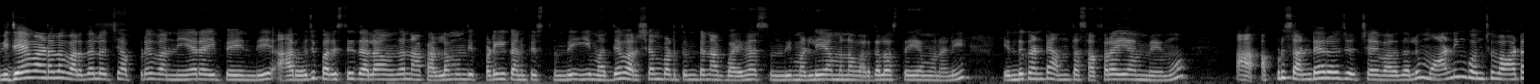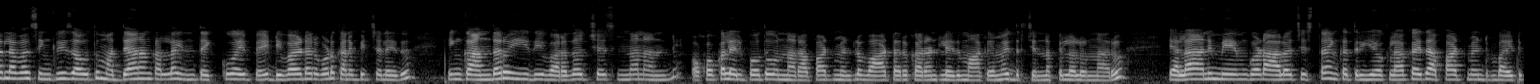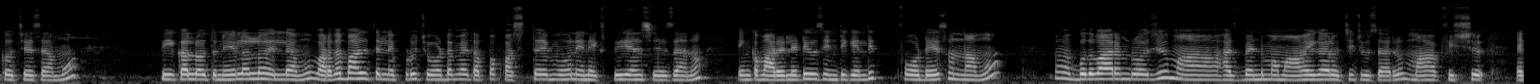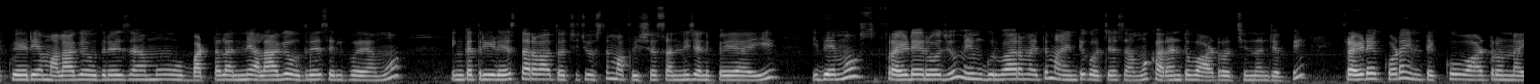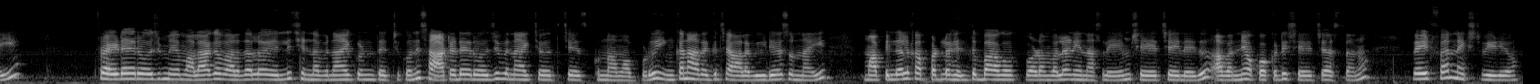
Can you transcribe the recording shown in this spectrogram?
విజయవాడలో వరదలు వచ్చి అప్పుడే వన్ ఇయర్ అయిపోయింది. ఆ రోజు పరిస్థితి ఎలా ఉందో నా కళ్ళ ముందు ఇప్పటికీ కనిపిస్తుంది. ఈ మధ్య వర్షం పడుతుంటే నాకు భయం వేస్తుంది. మళ్ళీ ఏమన్నా వరదలు వస్తాయేమోనని. ఎందుకంటే అంత సఫర్ అయ్యాం మేము. అప్పుడు సండే రోజు వచ్చాయి వరదలు. మార్నింగ్ కొంచెం వాటర్ లెవెల్స్ ఇంక్రీజ్ అవుతూ మధ్యాహ్నం కల్లా ఇంత ఎక్కువ అయిపోయి డివైడర్ కూడా కనిపించలేదు. ఇంకా అందరూ ఇది వరద వచ్చేసిందని అని ఒక్కొక్కరు వెళ్ళిపోతూ ఉన్నారు. అపార్ట్మెంట్లో వాటర్ కరెంట్ లేదు. మాకేమో ఇద్దరు చిన్నపిల్లలు ఉన్నారు. ఎలా అని మేము కూడా ఆలోచిస్తా. ఇంకా త్రీ ఓ క్లాక్ అయితే అపార్ట్మెంట్ బయటకు వచ్చేసాము. పీకల్లోతు నీళ్ళల్లో వెళ్ళాము. వరద బాధితులను ఎప్పుడూ చూడడమే తప్ప ఫస్ట్ టైం నేను ఎక్స్పీరియన్స్ చేశాను. ఇంకా మా రిలేటివ్స్ ఇంటికి వెళ్ళి ఫోర్ డేస్ ఉన్నాము. బుధవారం రోజు మా హస్బెండ్ మా మామయ్య గారు వచ్చి చూశారు. మా ఫిష్ ఎక్వేరియం అలాగే వదిలేసాము. బట్టలన్నీ అలాగే వదిలేసి వెళ్ళిపోయాము. ఇంకా త్రీ డేస్ తర్వాత వచ్చి చూస్తే మా ఫిషెస్ అన్నీ చనిపోయాయి. ఇదేమో ఫ్రైడే రోజు మేము గురువారం అయితే మా ఇంటికి వచ్చేసాము కరెంటు వాటర్ వచ్చిందని చెప్పి. ఫ్రైడే కూడా ఇంత ఎక్కువ వాటర్ ఉన్నాయి. ఫ్రైడే రోజు మేము అలాగే వరదలో వెళ్ళి చిన్న వినాయకుడిని తెచ్చుకొని సాటర్డే రోజు వినాయక చవితి చేసుకున్నాము అప్పుడు. ఇంకా నా దగ్గర చాలా వీడియోస్ ఉన్నాయి. మా పిల్లలకి అప్పట్లో హెల్త్ బాగోకపోవడం వల్ల నేను అసలు ఏం షేర్ చేయలేదు. అవన్నీ ఒక్కొక్కటి షేర్ చేస్తాను. Wait for next video.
